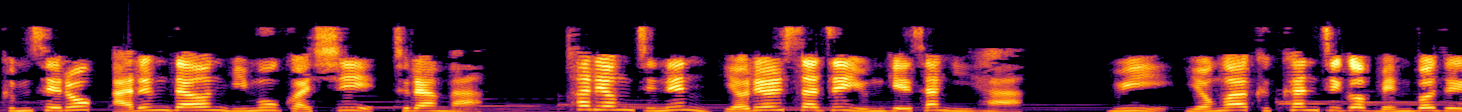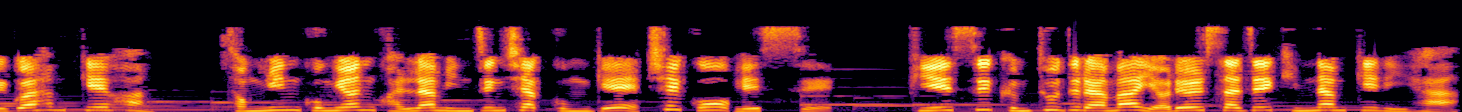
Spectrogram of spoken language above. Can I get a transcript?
금세록 아름다운 미모과시 드라마 화령지는 열혈사제 윤계상 이하 위 영화 극한 직업 멤버들과 함께 황 정민 공연 관람 인증샷 공개 최고 S BS 금토 드라마 열혈사제 김남길 이하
